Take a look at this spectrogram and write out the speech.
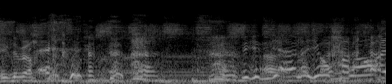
Inte bra. Vilket jävla jobb man har!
